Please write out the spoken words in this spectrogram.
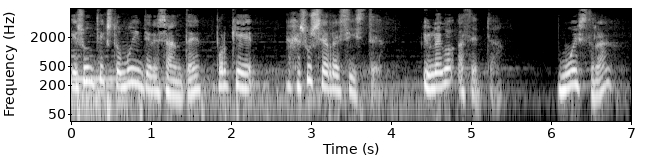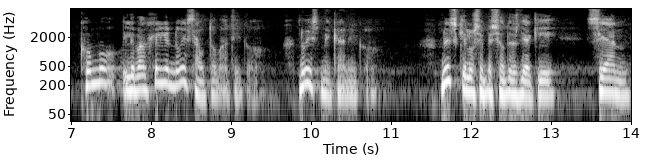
Es un texto muy interesante porque Jesús se resiste y luego acepta. Muestra cómo el Evangelio no es automático, no es mecánico. No es que los episodios de aquí sean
